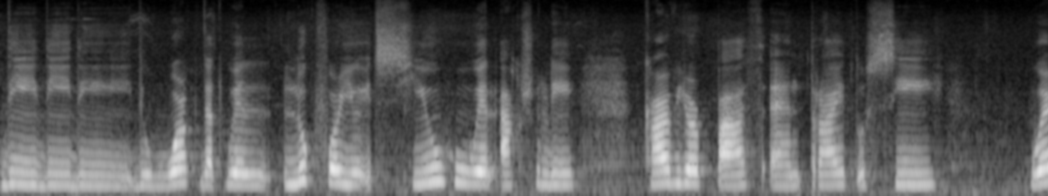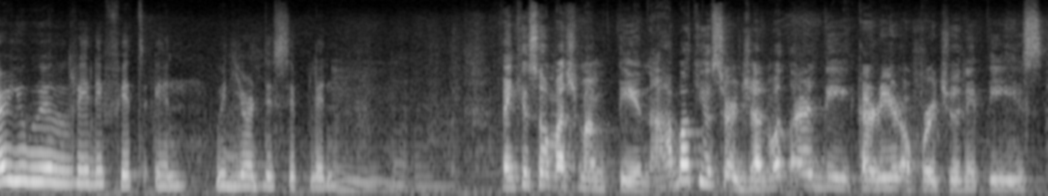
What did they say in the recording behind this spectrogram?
the, the, the, the work that will look for you, it's you who will actually carve your path and try to see where you will really fit in with your discipline. Thank you so much, Ma'am Tin. How about you, Sir John? What are the career opportunities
